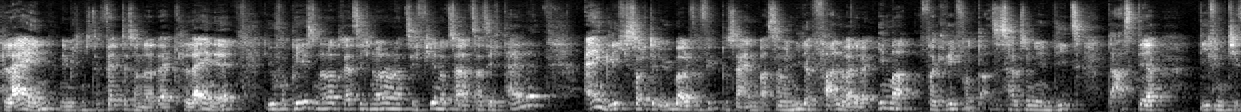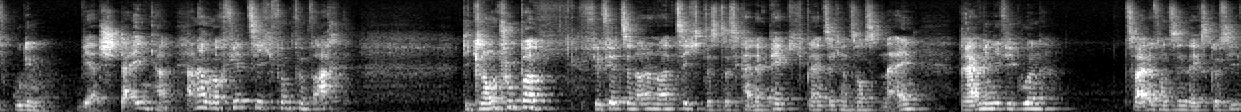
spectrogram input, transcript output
klein, nämlich nicht der fette, sondern der kleine. Die UVP ist 39, 99, 422 Teile. Eigentlich sollte der überall verfügbar sein, was aber nie der Fall war. Der war immer vergriffen und das ist halt so ein Indiz, dass der definitiv gut im Wert steigen kann. Dann haben wir noch 40, 558. Die Clone Trooper für 14,99, das ist das kleine Pack, ich blende es euch ansonsten ein. Drei Minifiguren, Zwei davon sind exklusiv.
